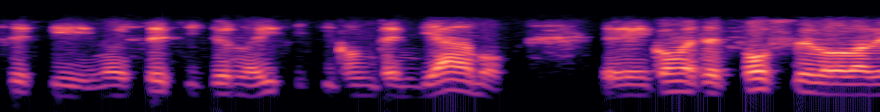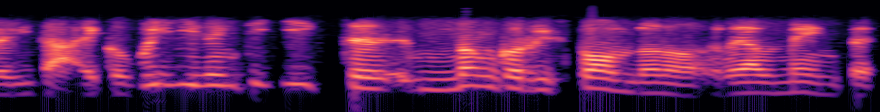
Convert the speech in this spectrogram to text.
stessi, noi stessi giornalisti ci contendiamo eh, come se fossero la verità. Ecco, quegli identikit non corrispondono realmente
